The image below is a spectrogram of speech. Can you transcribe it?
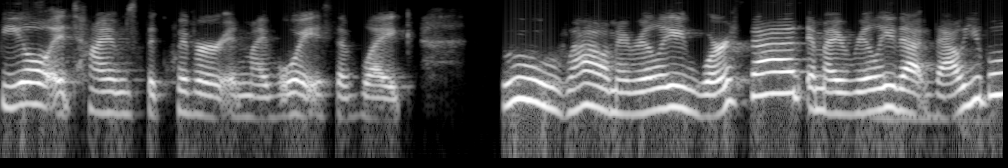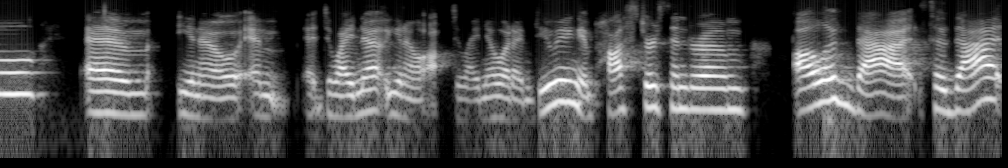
feel at times the quiver in my voice of like, ooh, wow, am I really worth that? Am I really that valuable? Um, you know, and do I know, you know, do I know what I'm doing? Imposter syndrome, all of that. So that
